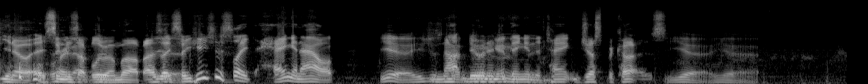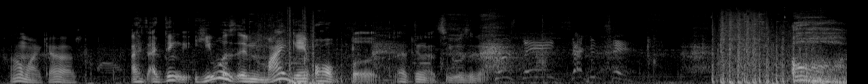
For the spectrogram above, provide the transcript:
You know, as soon Right as I blew him up, I was like, so he's just like hanging out, Yeah, he's just not, doing, anything, in the tank just because. Yeah, yeah. Oh my god. I, I think he was in my game. Oh, fuck. I think that's you, isn't it? Oh,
